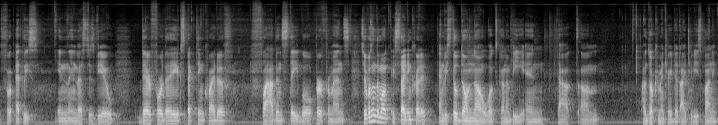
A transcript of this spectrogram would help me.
for at least in the investors' view. Therefore, they expecting quite a flat and stable performance. So it wasn't the most exciting credit, and we still don't know what's gonna be in that um, a documentary that ITV is planning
